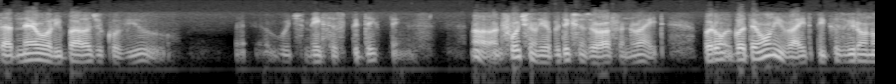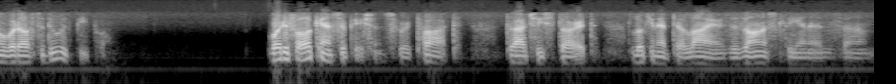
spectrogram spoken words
that narrowly biological view, uh, which makes us predict things. No, unfortunately, our predictions often right, but but they're only right because we don't know what else to do with people. What if all cancer patients were taught to actually start looking at their lives as honestly and as um,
